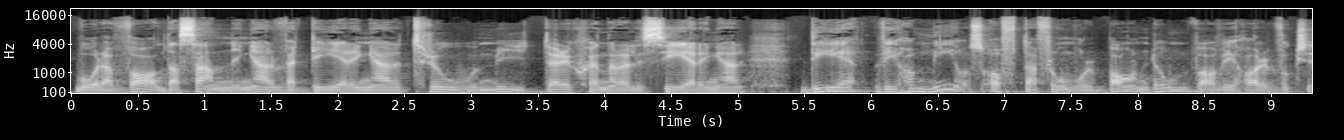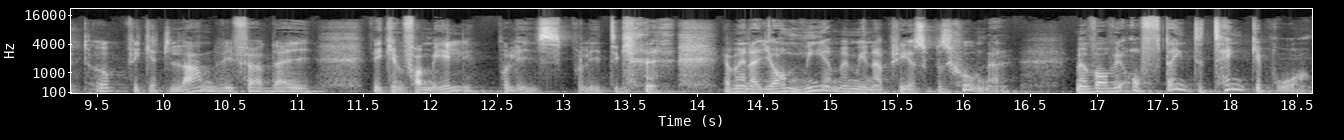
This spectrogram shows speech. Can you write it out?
våra valda sanningar, värderingar, tro, myter, generaliseringar. Det vi har med oss ofta från vår barndom, vad vi har vuxit upp, vilket land vi är födda i, vilken familj, polis, politiker. Jag menar, jag har med mig mina presuppositioner. Men vad vi ofta inte tänker på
